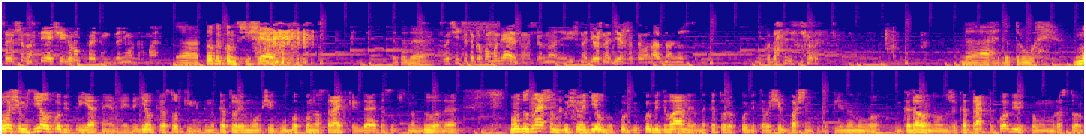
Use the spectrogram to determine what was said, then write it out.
совершенно стоячий игрок, поэтому для него нормально. Да, то, как он защищает, это да. В защите только помогает, он все равно, видишь, надежно держит его на одном месте никуда не стерт. Да, это true. Ну, в общем, сделал Коби приятное, блядь. Надел кроссовки, на которые ему вообще глубоко насрать, когда это, собственно, было, да. Он бы, знаешь, он бы еще одел бы Коби, Коби 2, на, на которых Коби-то вообще башенку-то клинануло. Когда он, он же контракта Коби ведь, по-моему, расторг.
